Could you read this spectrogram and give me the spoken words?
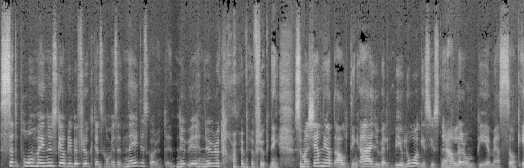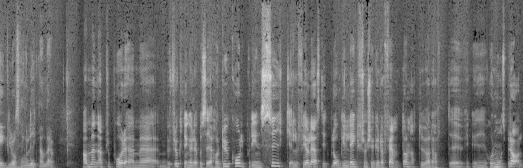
sätter på mig nu ska jag bli befruktad. Så kommer jag säga, nej det ska du inte. Nu, är, nu är du klar med befruktning. Så man känner ju att allting är ju väldigt biologiskt just när det handlar om PMS och ägglossning och liknande. Ja men apropå det här med befruktning jag på att säga, har du koll på din cykel? För jag läste i ett blogginlägg från 2015 att du hade haft eh, eh hormonspiral.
